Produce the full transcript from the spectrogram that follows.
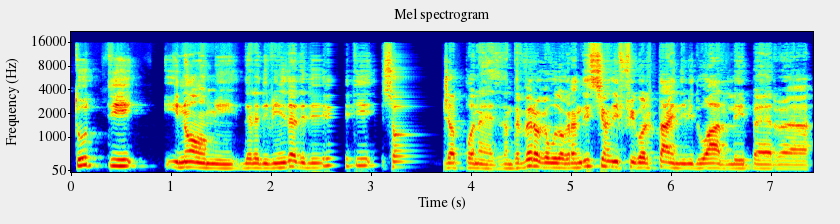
Tutti i nomi delle divinità dei diritti sono giapponesi, tant'è vero che ho avuto grandissima difficoltà a individuarli per eh,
